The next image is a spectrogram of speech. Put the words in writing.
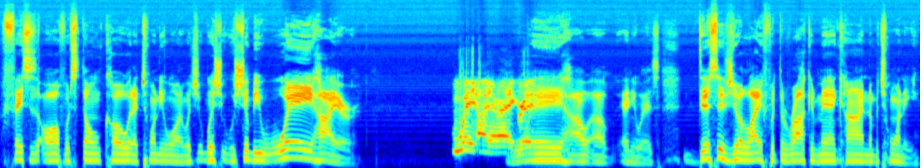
faces off with Stone Cold at 21, which which, which should be way higher. Way higher, I agree. Way how? Uh, anyways, this is your life with the Rock and Mankind, number 20.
